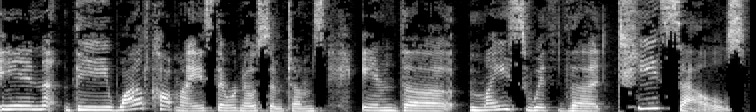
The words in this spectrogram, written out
In the wild caught mice, there were no symptoms. In the mice with the T cells,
